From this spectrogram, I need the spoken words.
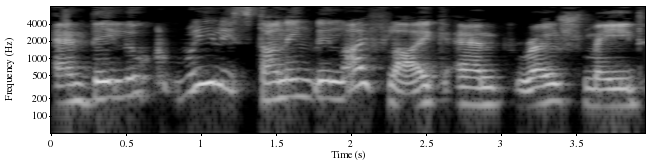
And they look really stunningly lifelike. And Ruysch made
